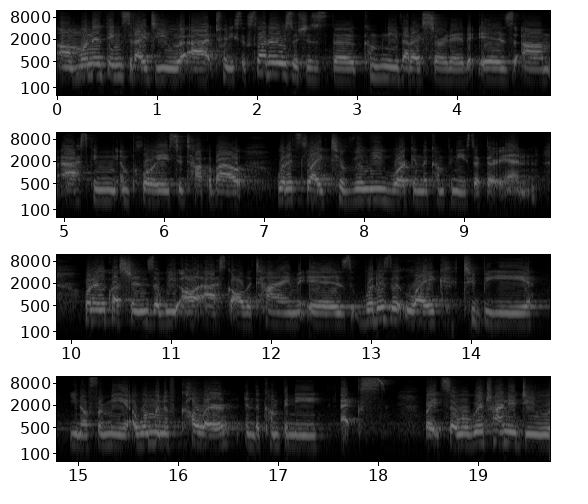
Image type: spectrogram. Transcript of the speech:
Um, one of the things that I do at 26 Letters, which is the company that I started, is um, asking employees to talk about what it's like to really work in the companies that they're in. One of the questions that we all ask all the time is, what is it like to be, you know, for me, a woman of color in the company X? Right? So what we're trying to do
